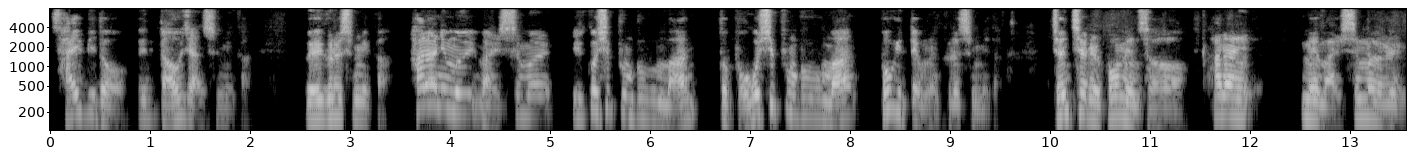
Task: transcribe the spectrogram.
사이비도 나오지 않습니까? 왜 그렇습니까? 하나님의 말씀을 읽고 싶은 부분만 또 보고 싶은 부분만 보기 때문에 그렇습니다. 전체를 보면서 하나님의 말씀을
